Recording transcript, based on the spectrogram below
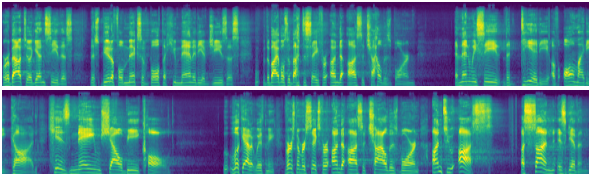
We're about to again see this this beautiful mix of both the humanity of Jesus. The Bible's about to say, For unto us a child is born. And then we see the deity of Almighty God. His name shall be called. Look at it with me. Verse number six For unto us a child is born, unto us a son is given,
